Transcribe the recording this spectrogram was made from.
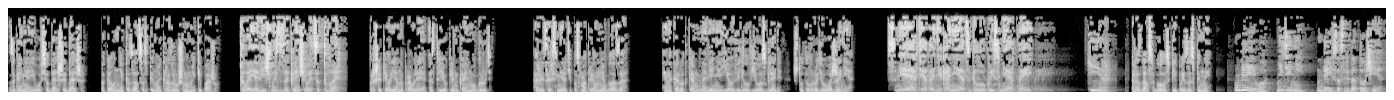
загоняя его все дальше и дальше, пока он не оказался спиной к разрушенному экипажу. «Твоя вечность заканчивается, тварь!» Прошипел я, направляя острие клинка ему в грудь. Рыцарь смерти посмотрел мне в глаза, и на короткое мгновение я увидел в его взгляде что-то вроде уважения. «Смерть — это не конец, глупый смертный!» «Кир!» — раздался голос Пипа из-за спины. «Убей его! Не тяни! Бей сосредоточие!»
